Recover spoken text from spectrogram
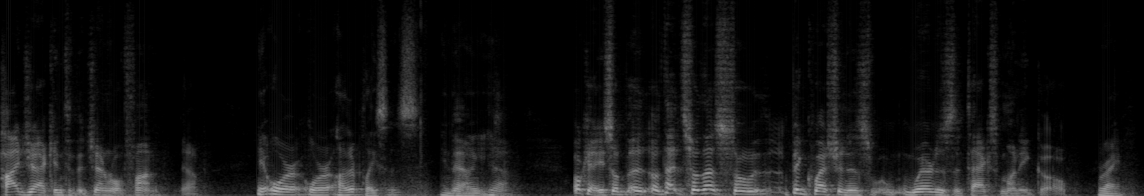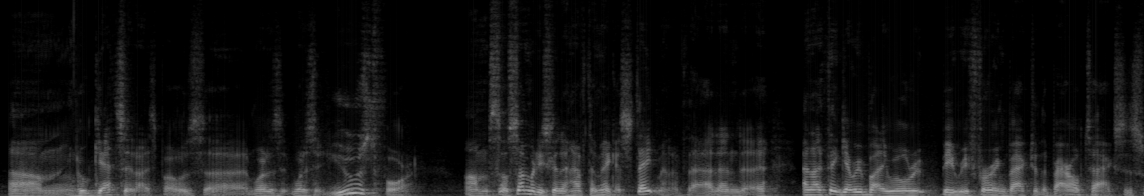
hijack into the general fund. Yeah, Yeah, or or other places. You know, yeah, yeah. Okay, so uh, that so that's so the big question is where does the tax money go? Right. Um, who gets it? I suppose. Uh, what is it? What is it used for? Um, so somebody's going to have to make a statement of that, and uh, and I think everybody will re- be referring back to the barrel taxes.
